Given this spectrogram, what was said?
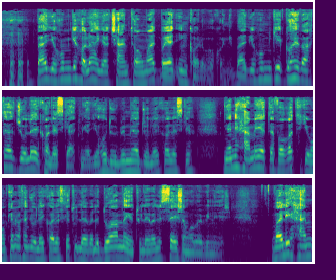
بعد یهو میگه حالا اگر چند تا اومد باید این کارو بکنی. بعد یهو میگه گاهی وقتا از جلوی کالسکت میاد. یهو دوربین میاد جلوی کالسکت. یعنی همه اتفاقاتی که ممکنه مثلا جلوی کالسکت تو لول دو هم نه تو لول سه شما ببینیش ولی هم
